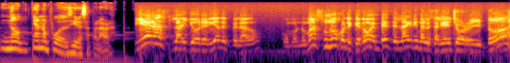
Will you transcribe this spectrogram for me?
No, ya no puedo decir esa palabra. ¿Vieras la llorería del pelado? Como nomás un ojo le quedó, en vez de lágrimas le salían chorritos.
